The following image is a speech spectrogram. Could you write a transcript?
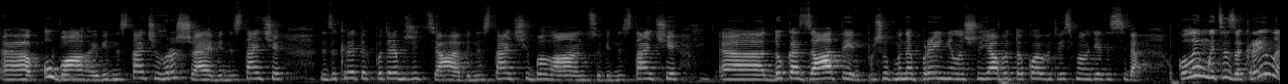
Е, Уваги, від нестачі грошей, від нестачі незакритих потреб життя, від нестачі балансу, від нестачі е, доказати, щоб мене прийняли, що я вот такой вот весь молодець себе. Коли ми це закрили,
